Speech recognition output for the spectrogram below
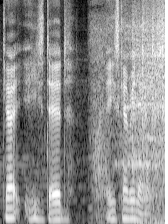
Okay, he's dead. He's gonna be next.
